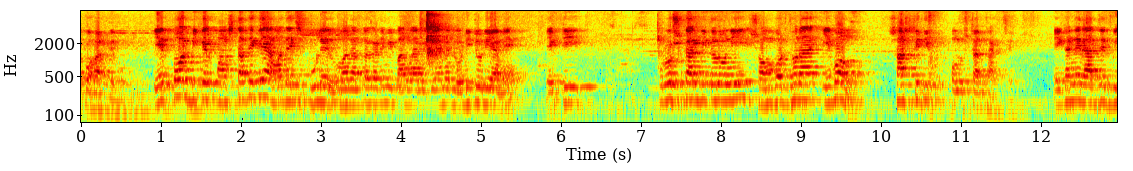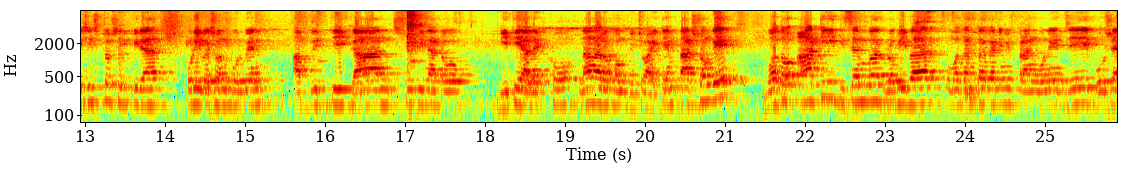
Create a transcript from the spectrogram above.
উপহার দেব। এরপর বিকেল পাঁচটা থেকে আমাদের স্কুলের উমাকান্ত একাডেমি বাংলা মিডিয়ামের অডিটোরিয়ামে একটি পুরস্কার বিতরণী, সম্বর্ধনা এবং সাংস্কৃতিক অনুষ্ঠান থাকছে। এখানে রাজ্যের বিশিষ্ট শিল্পীরা পরিবেশন করবেন। আবৃত্তি, গান, শ্রুতি নাটক, গীতি আলেখ্য, নানা রকম কিছু আইটেম তার সঙ্গে গত আটই ডিসেম্বর রবিবার উমাকান্ত একাডেমি প্রাঙ্গণে যে বসে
